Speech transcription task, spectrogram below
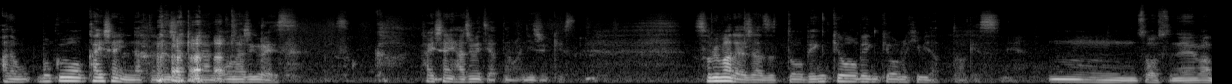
あでも僕も会社員になったの29なんで同じぐらいです。そっか。会社員初めてやったのが29歳。それまではじゃあずっと勉強勉強の日々だったわけですね。うーんそうですね。まあ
